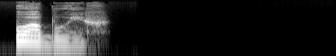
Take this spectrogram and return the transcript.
у обоих.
